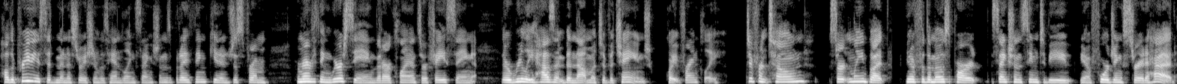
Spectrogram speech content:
how the previous administration was handling sanctions, but I think you know just from from everything we're seeing that our clients are facing, there really hasn't been that much of a change, quite frankly. Different tone, certainly, but you know, for the most part, sanctions seem to be, you know, forging straight ahead.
